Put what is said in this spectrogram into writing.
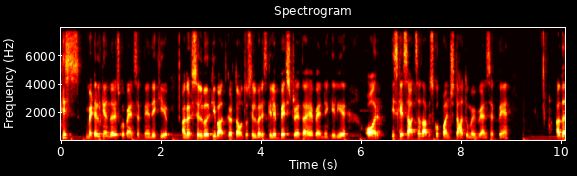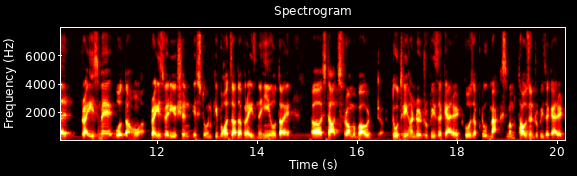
किस मेटल के अंदर इसको पहन सकते हैं? देखिए, अगर सिल्वर की बात करता हूँ तो सिल्वर इसके लिए बेस्ट रहता है पहनने के लिए, और इसके साथ साथ आप इसको पंच धातु में भी पहन सकते हैं। अगर प्राइस में बोलता हूँ प्राइस वेरिएशन इस स्टोन की बहुत ज़्यादा प्राइस नहीं होता है। Starts from about two three hundred rupees a carat goes up to maximum thousand rupees a carat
